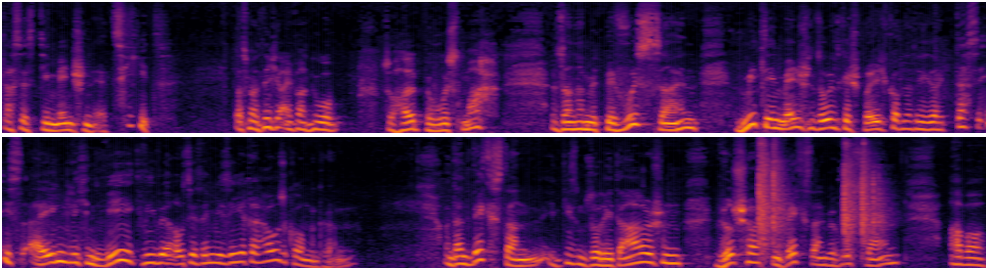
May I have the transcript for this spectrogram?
dass es die Menschen erzieht. Dass man es nicht einfach nur so halb bewusst macht, sondern mit Bewusstsein mit den Menschen so ins Gespräch kommt, dass sie sagt, das ist eigentlich ein Weg, wie wir aus dieser Misere rauskommen können. Und dann wächst dann in diesem solidarischen Wirtschaften wächst ein Bewusstsein. Aber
